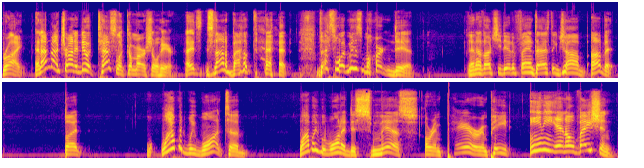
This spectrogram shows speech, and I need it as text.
Right. And I'm not trying to do a Tesla commercial here. It's, it's not about that. That's what Miss Martin did. And I thought she did a fantastic job of it. But why would we want to why would we want to dismiss or impair or impede any innovation?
